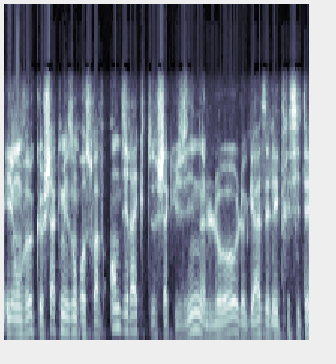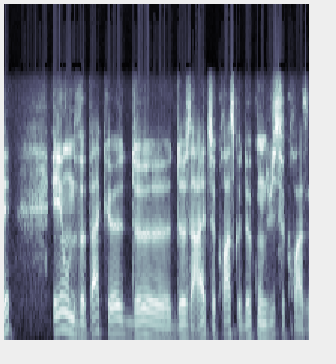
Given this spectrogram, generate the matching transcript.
et on veut que chaque maison reçoive en direct de chaque usine l'eau le gaz l'électricité et on ne veut pas que deux, deux arêtes se croisent, que deux conduits se croisent.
